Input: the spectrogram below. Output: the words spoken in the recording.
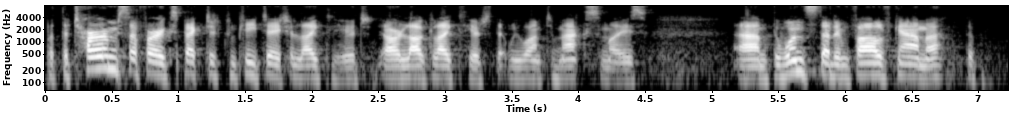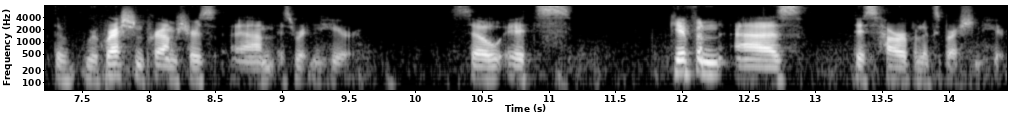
but the terms of our expected complete data likelihood, our log likelihood that we want to maximize, um, the ones that involve gamma, the the regression parameters um, is written here. So it's given as this horrible expression here.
